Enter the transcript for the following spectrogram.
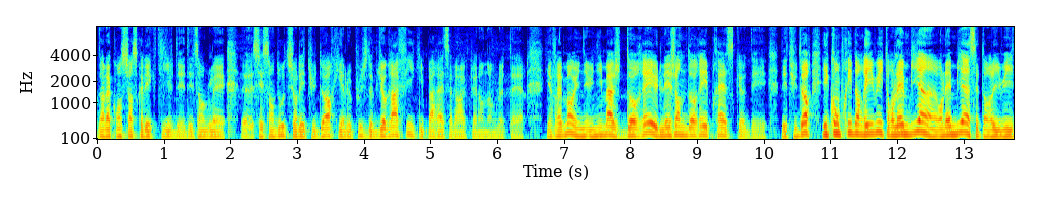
dans la conscience collective des, Anglais. Euh, c'est sans doute sur les Tudors qu'il y a le plus de biographies qui paraissent à l'heure actuelle en Angleterre. Il y a vraiment une, une image dorée, une légende dorée presque des, des Tudors, y compris d'Henri VIII. On l'aime bien, on l'aime bien cet Henri VIII.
